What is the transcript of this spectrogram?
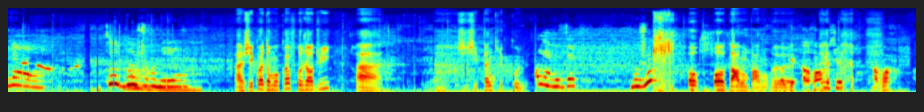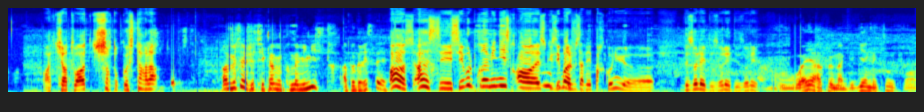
là là Quelle bonne journée Ah, j'ai quoi dans mon coffre aujourd'hui? Ah, ah, j'ai- j'ai plein de trucs cool. Oh, il y a un SDF. Bonjour Oh, oh, pardon, pardon. Euh... Ok, au revoir monsieur. au revoir. Oh, tiens, toi, tiens, ton costard là. Oh monsieur, je suis quand même le premier ministre. Un peu de respect. Oh, c'est- ah, c'est c'est vous le Premier ministre? Oh, excusez-moi, je vous avais pas reconnu. euh, Désolé, désolé, désolé. Vous voyez un peu ma et tout, tu vois.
